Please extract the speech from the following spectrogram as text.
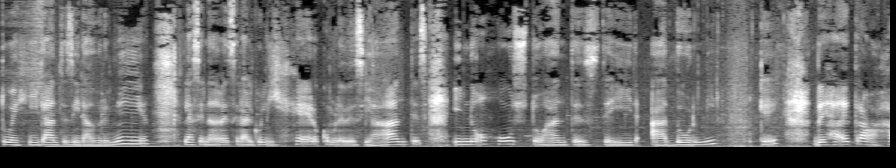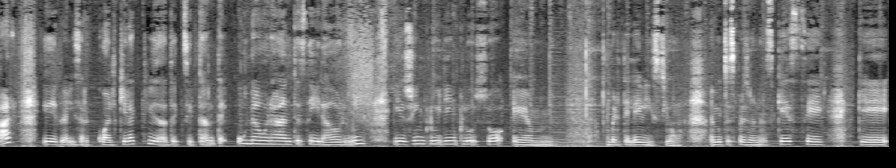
tu vejiga antes de ir a dormir, la cena debe ser algo ligero, como le decía antes, y no justo antes de ir a dormir, ¿ok? Deja de trabajar y de realizar cualquier actividad excitante una hora antes de ir a dormir. Y eso incluye incluso em, ver televisión. Hay muchas personas que sé que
